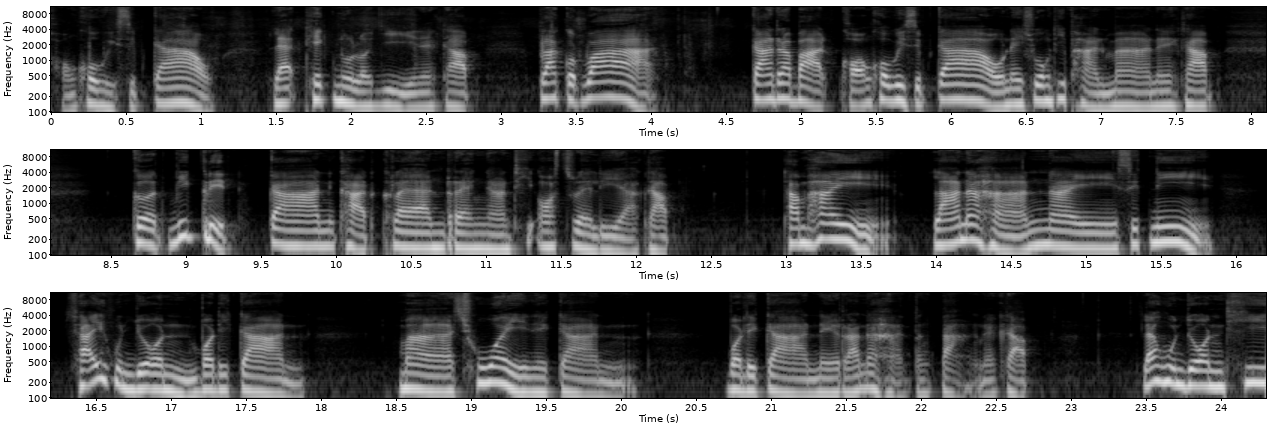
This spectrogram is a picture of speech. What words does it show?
ของโควิด -19 และเทคโนโลยีนะครับ ปรากฏว่าการระบาดของโควิด -19 ในช่วงที่ผ่านมานะครับ เกิดวิกฤตการขาดแคลนแรงงานที่ออสเตรเลียครับทำให้ร้านอาหารในซิดนีย์ใช้หุ่นยนต์บริการ มาช่วยในการบริการในร้านอาหารต่างๆนะครับ และหุ่นยนต์ที่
